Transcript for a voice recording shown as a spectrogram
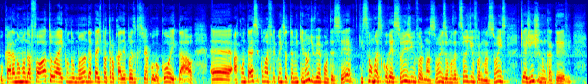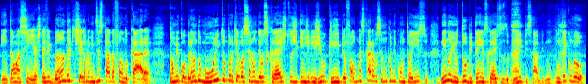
o cara não manda foto, aí quando manda pede para trocar depois que você já colocou e tal. É, acontece com uma frequência também que não devia acontecer, que são umas correções de informações, umas adições de informações que a gente nunca teve. Então, assim, já teve banda que chega para mim desesperada falando, cara, estão me cobrando muito porque você não deu os créditos de quem dirigiu o clipe. Eu falo, mas cara, você nunca me contou isso. Nem no YouTube tem os créditos do é. clipe, é. sabe? Não, não é. tem como eu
